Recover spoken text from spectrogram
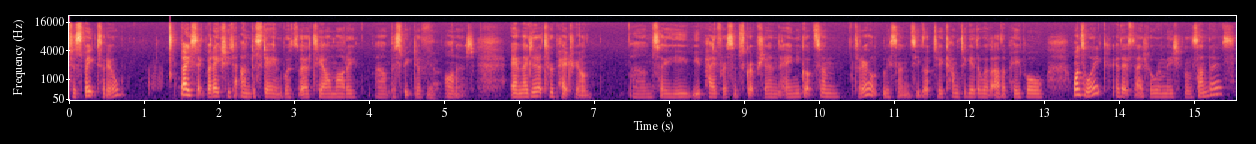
to speak te reo, basic, but actually to understand with a Te Ao Māori uh, perspective Yeah. on it. And they did it through Patreon. Um, so you, you paid for a subscription and you got some te reo lessons. You got to come together with other people once a week. At that stage where we were meeting on Sundays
